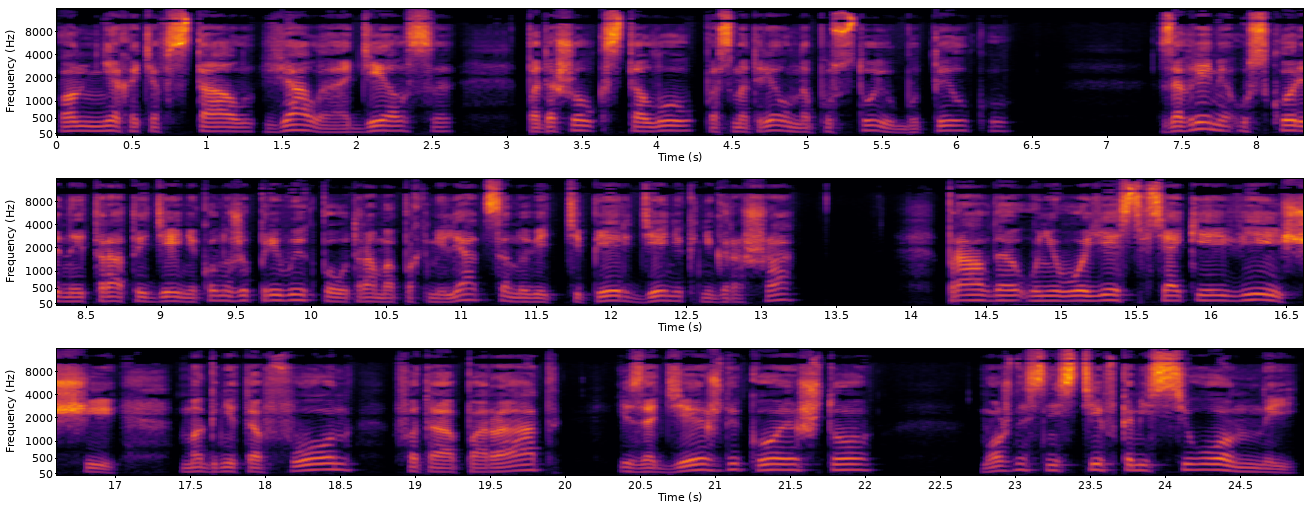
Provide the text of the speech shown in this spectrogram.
Он нехотя встал, вяло оделся, подошел к столу, посмотрел на пустую бутылку. За время ускоренной траты денег он уже привык по утрам опохмеляться, но ведь теперь денег ни гроша. Правда, у него есть всякие вещи — магнитофон, фотоаппарат, из одежды кое-что можно снести в комиссионный.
